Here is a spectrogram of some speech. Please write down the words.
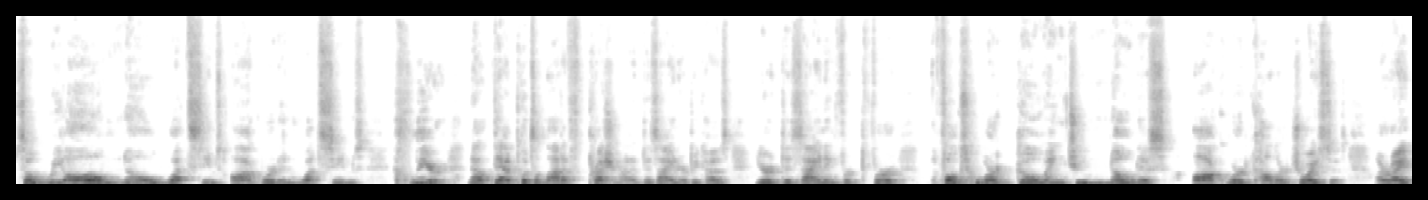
So we all know what seems awkward and what seems clear. Now that puts a lot of pressure on a designer because you're designing for, for folks who are going to notice awkward color choices. All right.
